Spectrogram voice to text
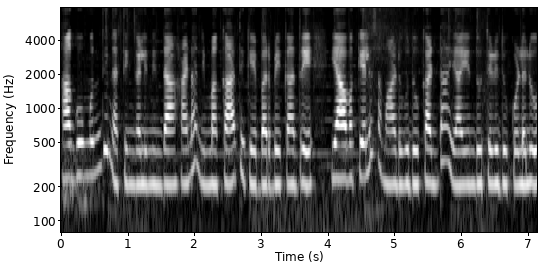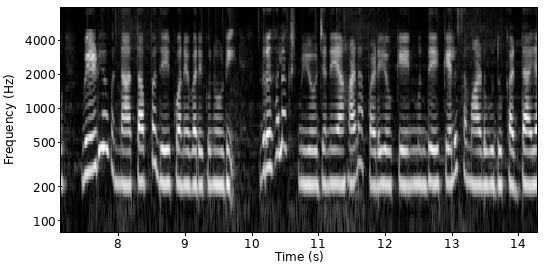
ಹಾಗೂ ಮುಂದಿನ ತಿಂಗಳಿನಿಂದ ಹಣ ನಿಮ್ಮ ಖಾತೆಗೆ ಬರಬೇಕಾದ್ರೆ ಯಾವ ಕೆಲಸ ಮಾಡುವುದು ಕಡ್ಡಾಯ ಎಂದು ತಿಳಿದುಕೊಳ್ಳಲು ವಿಡಿಯೋವನ್ನು ತಪ್ಪದೇ ಕೊನೆವರೆಗೂ ನೋಡಿ. ಗೃಹಲಕ್ಷ್ಮಿ ಯೋಜನೆಯ ಹಣ ಪಡೆಯೋಕೆ ಇನ್ಮುಂದೆ ಕೆಲಸ ಮಾಡುವುದು ಕಡ್ಡಾಯ.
